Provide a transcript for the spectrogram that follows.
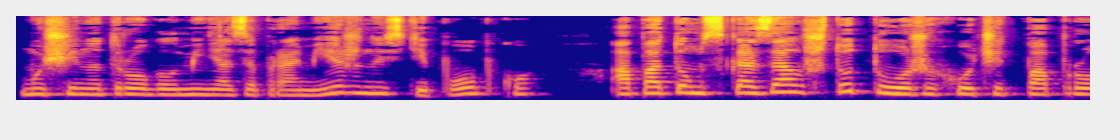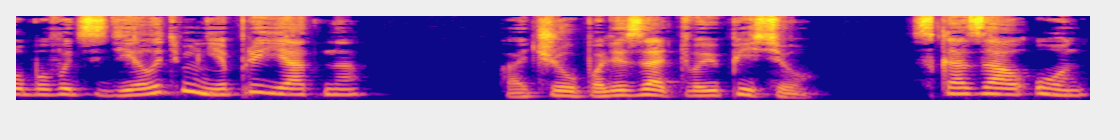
Мужчина трогал меня за промежность и попку, а потом сказал, что тоже хочет попробовать сделать мне приятно. «Хочу полизать твою писю», — сказал он.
